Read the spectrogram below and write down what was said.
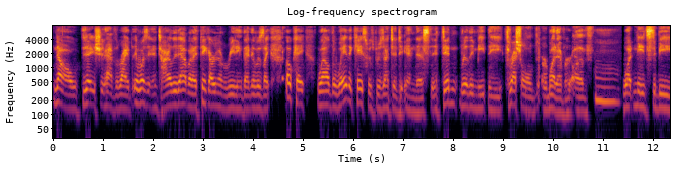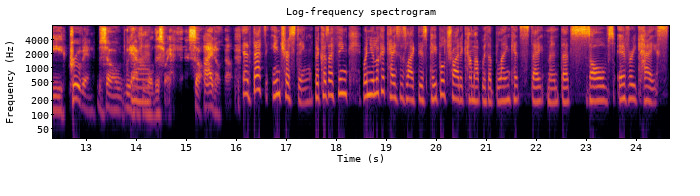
no, they should have the right. It wasn't entirely that, but I think I remember reading that it was like, okay, well, the way the case was presented in this, it didn't really meet the threshold or whatever of Mm. what needs to be proven. So we have to Right. rule this way. So I don't know. That's interesting because I think when you look at cases like this, people try to come up with a blanket statement that solves every case.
